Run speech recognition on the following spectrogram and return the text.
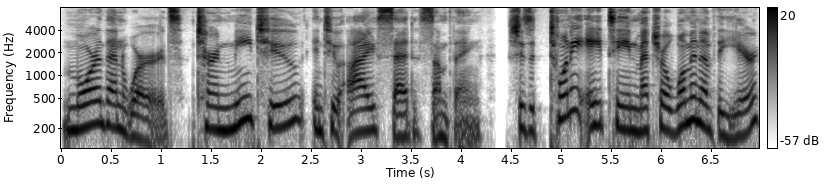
More Than Words Turn Me Too into I Said Something. She's a 2018 Metro Woman of the Year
